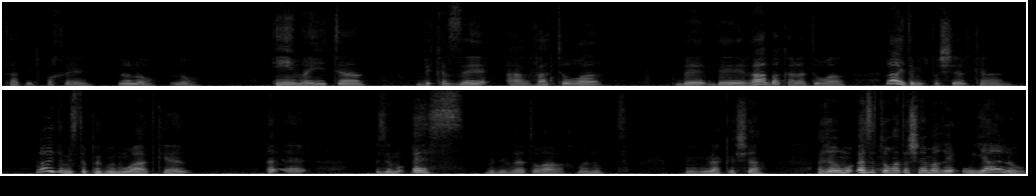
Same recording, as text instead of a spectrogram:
קצת מתפחד. לא, לא, לא. אם היית בכזה אהבת תורה, ברבק על התורה, לא היית מתפשר כאן, לא היית מסתפק במועט, כן? אה, אה, זה מואס בדברי התורה, רחמנות. זו מילה קשה. הרי הוא מואס את תורת השם הראויה לו,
